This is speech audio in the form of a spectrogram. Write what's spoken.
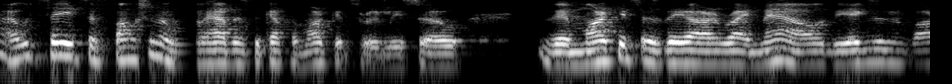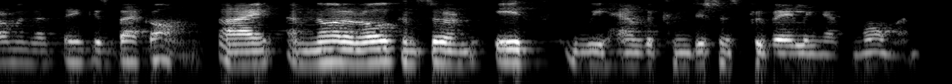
I would say it's a function of what happens to capital markets, really. So the markets as they are right now, the exit environment, I think, is back on. I am not at all concerned if we have the conditions prevailing at the moment.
